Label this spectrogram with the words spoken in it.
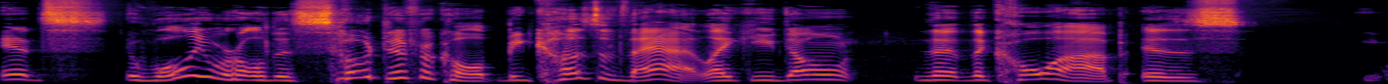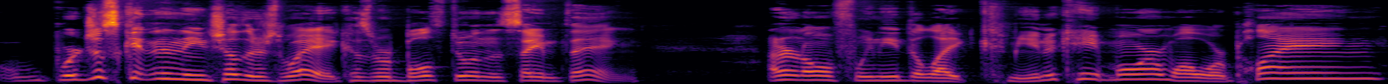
it's Woolly World is so difficult because of that. Like you don't the the co-op is we're just getting in each other's way because we're both doing the same thing. I don't know if we need to like communicate more while we're playing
